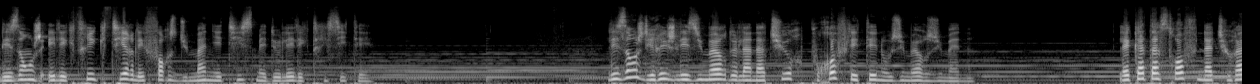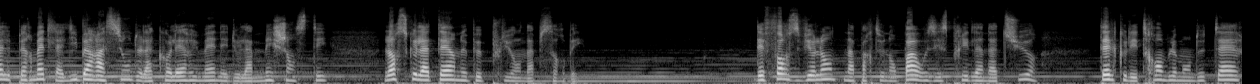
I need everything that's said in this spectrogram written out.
Les anges électriques tirent les forces du magnétisme et de l'électricité. Les anges dirigent les humeurs de la nature pour refléter nos humeurs humaines. Les catastrophes naturelles permettent la libération de la colère humaine et de la méchanceté lorsque la Terre ne peut plus en absorber. des forces violentes n'appartenant pas aux esprits de la nature, tels que les tremblements de terre,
